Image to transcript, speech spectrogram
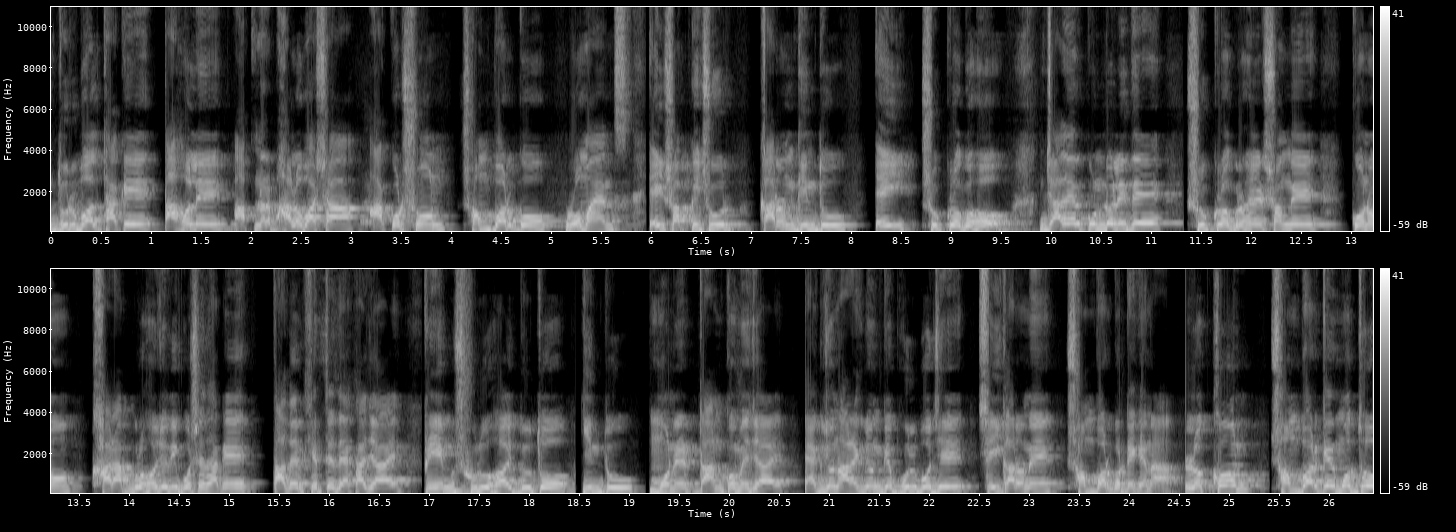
দুর্বল থাকে, তাহলে আপনার ভালোবাসা, আকর্ষণ, সম্পর্ক, রোম্যান্স, এই সব কিছুর কারণ কিন্তু এই শুক্র গ্রহ। যাদের কুণ্ডলিতে শুক্র গ্রহের সঙ্গে কোনো খারাপ গ্রহ যদি বসে থাকে, তাদের ক্ষেত্রে দেখা যায় প্রেম শুরু হয় দ্রুত, কিন্তু মনের টান কমে যায়। একজন আরেকজনকে ভুল বোঝে, সেই কারণে সম্পর্ক টেকে না। লক্ষণ, সম্পর্কের মধ্যে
